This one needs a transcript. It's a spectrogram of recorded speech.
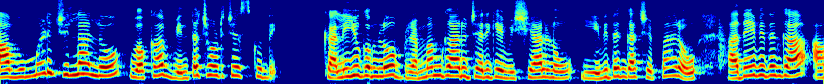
ఆ ఉమ్మడి జిల్లాలో ఒక వింత చోటు చేసుకుంది. కలియుగంలో బ్రహ్మం గారు జరిగే విషయాలను ఏ విధంగా చెప్పారో అదేవిధంగా ఆ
